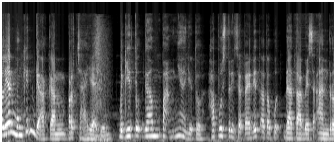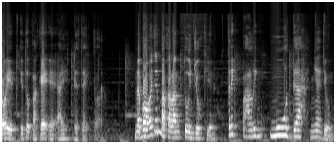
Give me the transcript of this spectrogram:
Kalian mungkin nggak akan percaya, Jum. Begitu gampangnya gitu, hapus string set edit ataupun database Android itu pakai AI detector. Nah, Bang Ojan bakalan tunjukin trik paling mudahnya, Jum.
